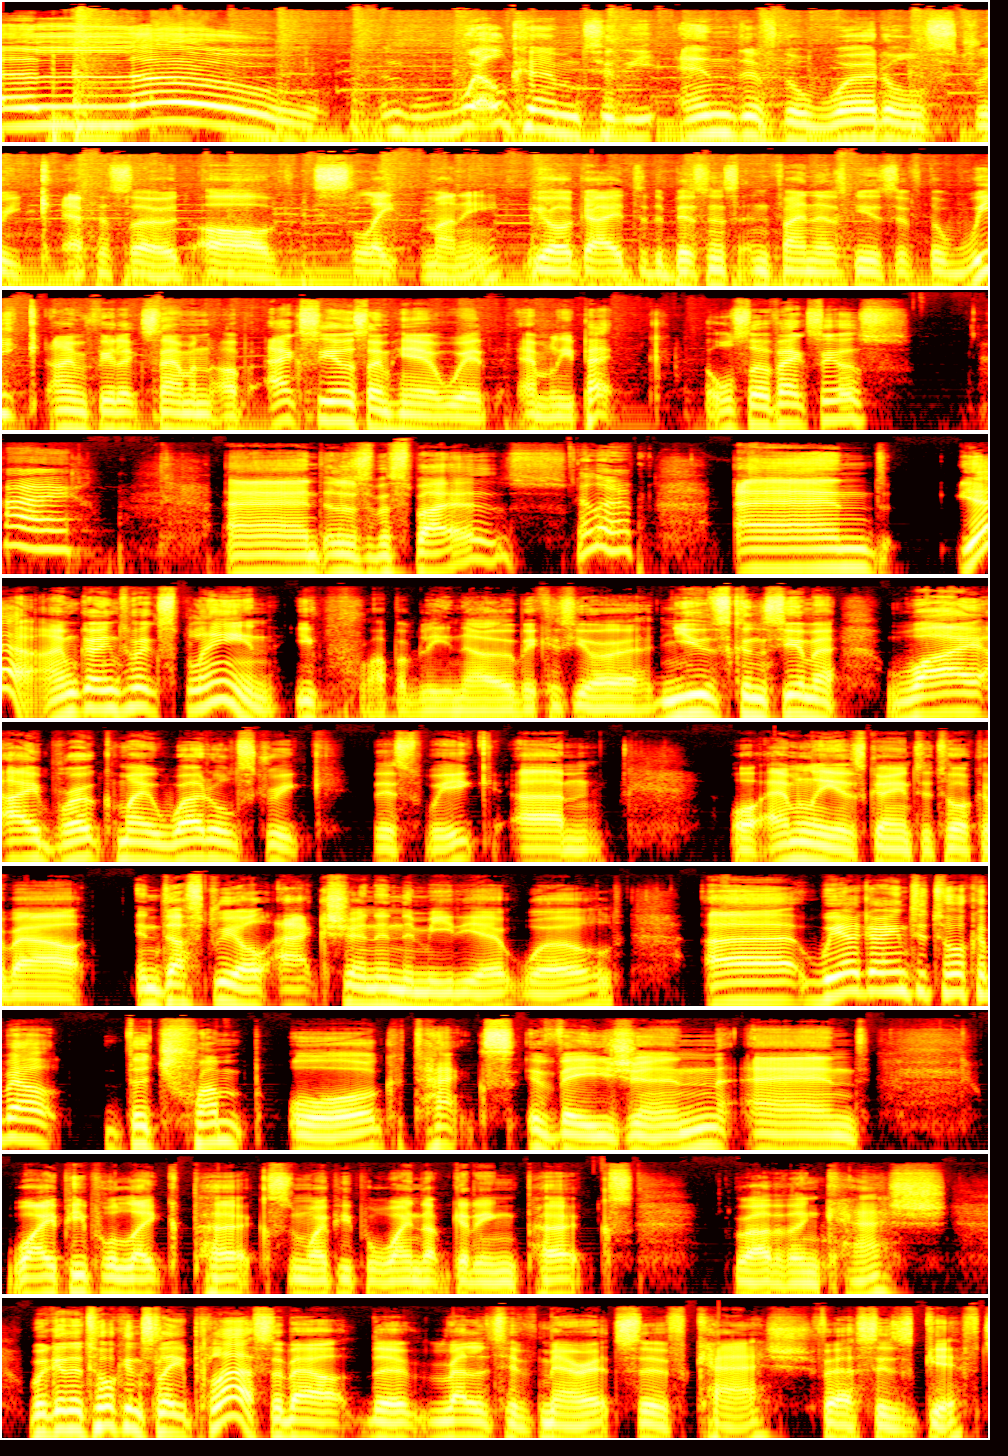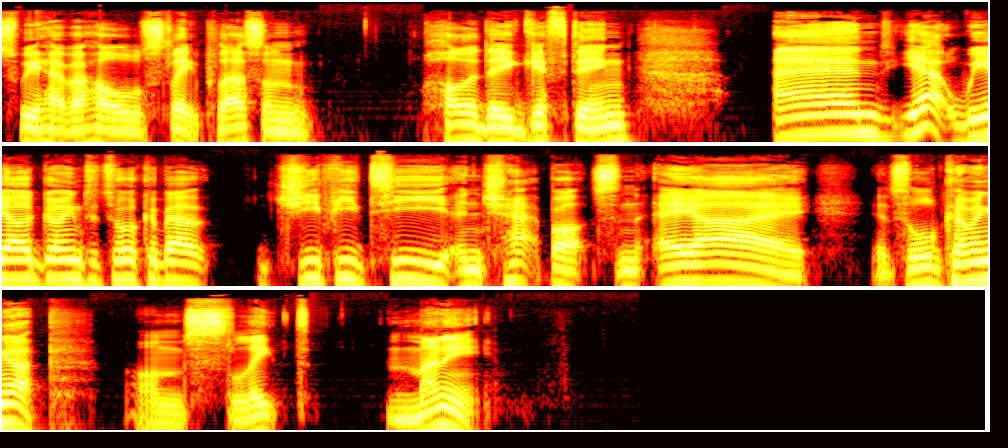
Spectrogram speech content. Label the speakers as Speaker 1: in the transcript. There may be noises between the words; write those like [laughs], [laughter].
Speaker 1: Hello and welcome to the end of the Wordle streak episode of Slate Money, your guide to the business and finance news of the week. I'm Felix Salmon of Axios. I'm here with Emily Peck, also of Axios,
Speaker 2: Hi.
Speaker 1: and Elizabeth Spiers.
Speaker 2: Hello.
Speaker 1: And yeah, I'm going to explain. You probably know because you're a news consumer why I broke my Wordle streak this week. Um, or Emily is going to talk about industrial action in the media world. Uh, we are going to talk about the Trump org, tax evasion, and why people like perks and why people wind up getting perks rather than cash. We're going to talk in Slate Plus about the relative merits of cash versus gifts. We have a whole Slate Plus on holiday gifting. And yeah, we are going to talk about GPT and chatbots and AI. It's all coming up on Slate Money.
